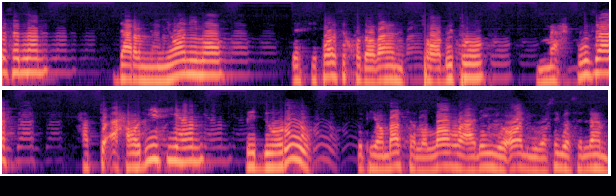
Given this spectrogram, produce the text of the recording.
وسلم در میان ما به سپاس خداوند ثابت و محفوظ است. حتی احادیثی هم به دروغ به پیامبر صلی الله علیه و آله و وسلم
